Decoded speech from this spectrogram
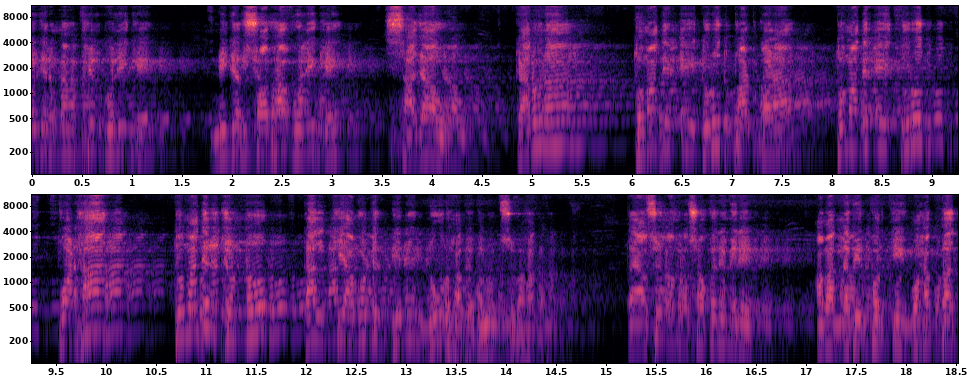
নিজের মাহফিলগুলিকে, নিজের সভা সভাগুলিকে সাজাও। কেননা তোমাদের এই দরুদ পাঠ করা, তোমাদের এই দরুদ পড়া তোমাদের জন্য কাল কিয়ামতের দিনে নূর হবে। বলুন সুবহানাল্লাহ। তাই আসুন আমরা সকলে মিলে আমার নবীর প্রতি মোহাম্মত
